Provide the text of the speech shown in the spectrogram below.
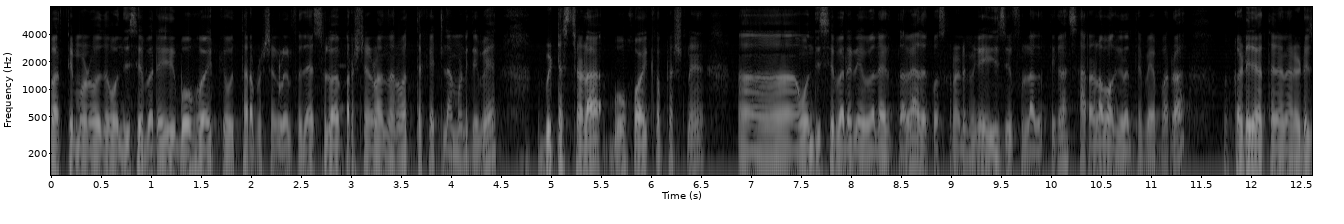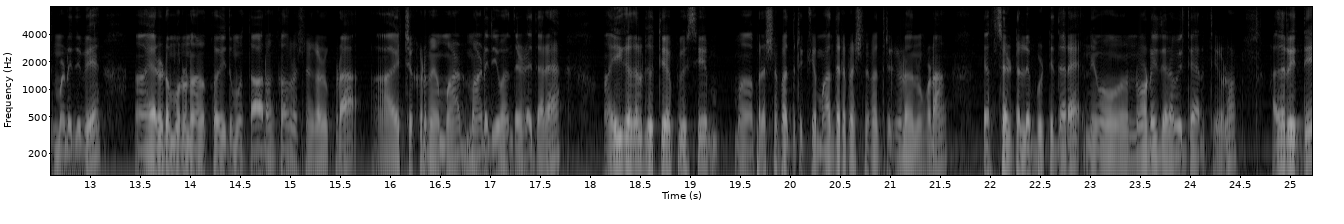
ಭರ್ತಿ ಮಾಡುವುದು ಒಂದಿಸಿ ಬರೀ ಬಹು ಆಯ್ಕೆ ಉತ್ತರ ಪ್ರಶ್ನೆಗಳಿರ್ತದೆ ಸುಲಭ ಪ್ರಶ್ನೆಗಳನ್ನು ನಲವತ್ತಕ್ಕೆ ಹೆಚ್ಚಳ ಮಾಡಿದ್ದೀವಿ. ಬಿಟ್ಟ ಸ್ಥಳ, ಬಹು ಆಯ್ಕೆ ಪ್ರಶ್ನೆ ಒಂದಿಸಿ ಬರೀ ಇವೆಲ್ಲ ಇರ್ತವೆ. ಅದಕ್ಕೋಸ್ಕರ ನಿಮಗೆ ಈಸಿ ಫುಲ್ ಆಗುತ್ತೆ. ಈಗ ಸರಳವಾಗಿರುತ್ತೆ ಪೇಪರು. ಕಠಿಣತೆಯನ್ನು ರೆಡ್ಯೂಸ್ ಮಾಡಿದ್ದೀವಿ. ಎರಡು, ಮೂರು, ನಾಲ್ಕು, ಐದು ಮತ್ತು ಆರು ಅಂಕ ಪ್ರಶ್ನೆಗಳು ಕೂಡ ಹೆಚ್ಚು ಕಡಿಮೆ ಮಾಡಿ, ಮಾಡಿದ್ದೀವಿ ಅಂತ ಹೇಳಿದ್ದಾರೆ. ಆ, ಈಗಾಗಲೇ ದ್ವಿತೀಯ ಪಿ ಯು ಸಿ ಪ್ರಶ್ನೆ ಪತ್ರಿಕೆ ಮಾದರಿ ಪ್ರಶ್ನೆ ಪತ್ರಿಕೆಗಳನ್ನು ಕೂಡ ವೆಬ್ಸೈಟಲ್ಲಿ ಬಿಟ್ಟಿದ್ದಾರೆ. ನೀವು ನೋಡಿದ್ದೀರ ವಿದ್ಯಾರ್ಥಿಗಳು. ಅದೇ ರೀತಿ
